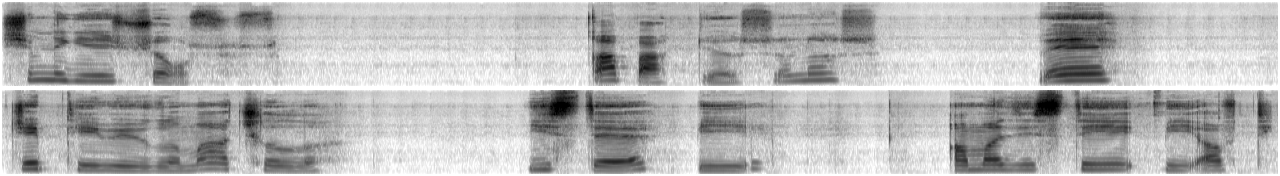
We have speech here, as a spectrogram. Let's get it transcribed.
Şimdi giriş olsun. Kapat diyorsunuz. Ve Cep TV uygulama açıldı. Liste bir ama liste bir aktif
